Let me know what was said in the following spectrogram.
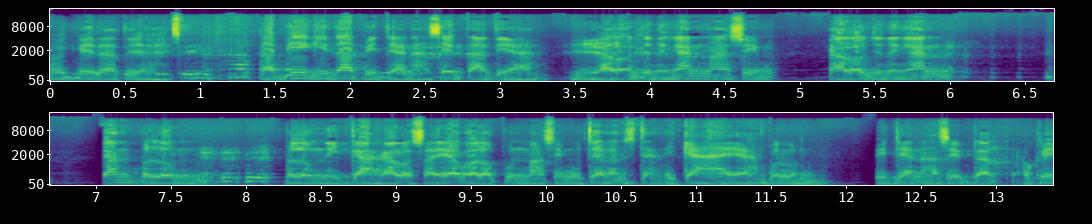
Oke tadi ya. Tapi kita beda nasib tadi ya. Iya. kalau jenengan masih kalau jenengan kan belum belum nikah. Kalau saya walaupun masih muda kan sudah nikah ya. Belum. Beda nasib tadi oke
